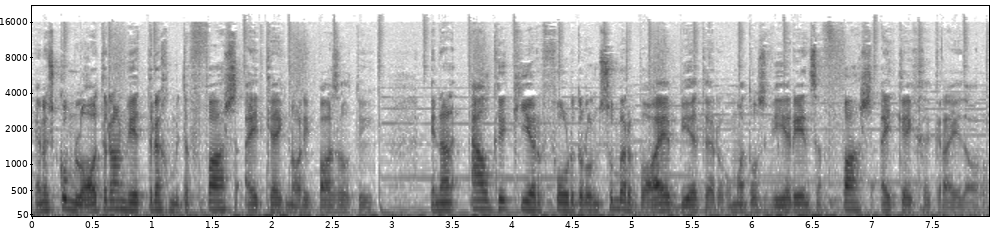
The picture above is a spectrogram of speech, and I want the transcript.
en ons kom later dan weer terug met 'n vars uitkyk na die puzzle toe en dan elke keer vorder ons sommer baie beter omdat ons weer eens 'n vars uitkyk gekry het daarop.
